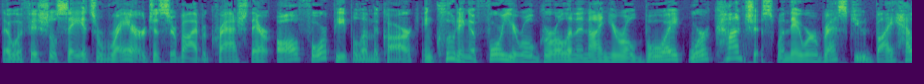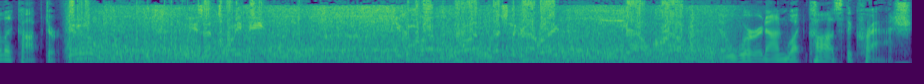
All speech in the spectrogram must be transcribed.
Though officials say it's rare to survive a crash there, all four people in the car, including a four year old girl and a nine year old boy, were conscious when they were rescued by helicopter. He's at 20 feet. Keep him left. One. Touching the ground right. Now, ground. No word on what caused the crash.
